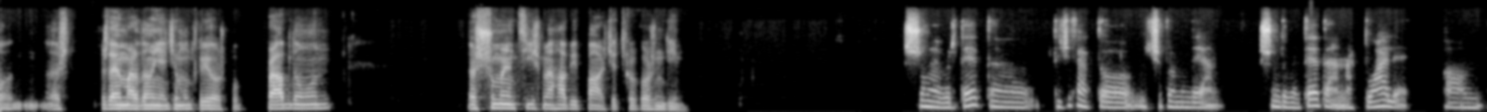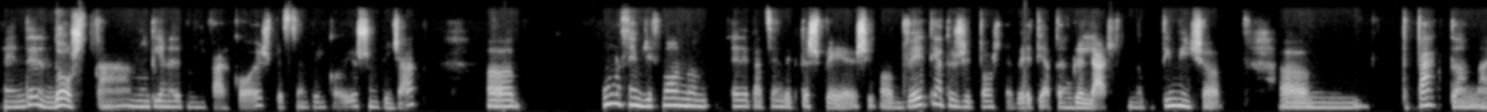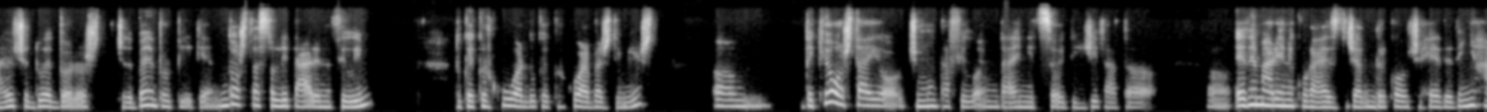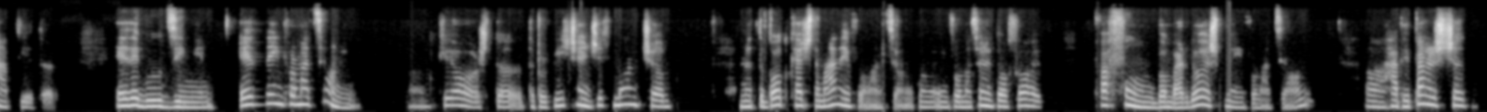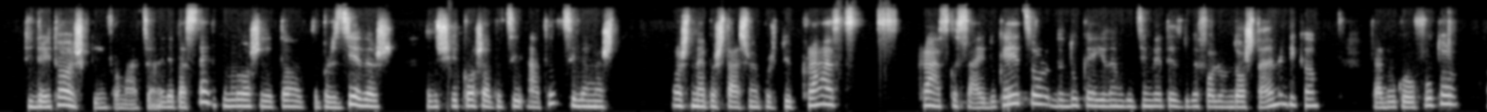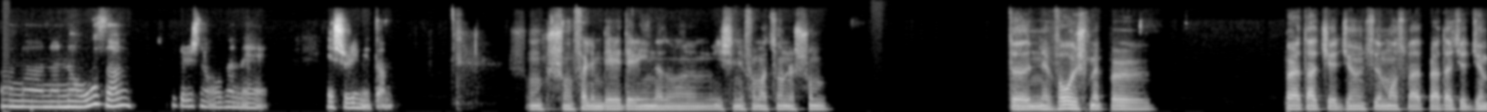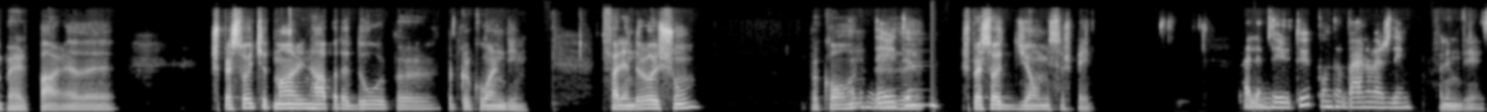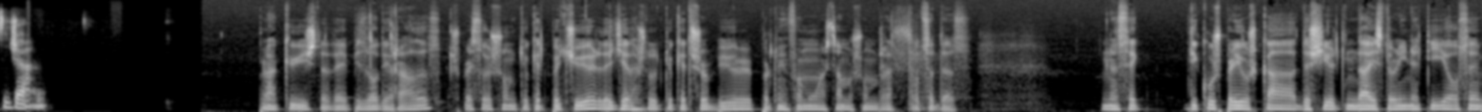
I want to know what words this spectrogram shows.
është është ajo marrëdhënia që mund të krijosh, po prapë domethënë është shumë e rëndësishme hapi i parë që të kërkosh ndihmë. Shumë e vërtetë, të gjitha këto që përmende janë shumë të vërteta, janë aktuale, um, ende ndoshta mund të jenë edhe për një farë kohe, shpresoj kohë jo shumë të gjatë. Uh, Unë them gjithmonë edhe pacientëve këtë shprehje, shiko, vetja të zhytesh dhe vetja të ngre lart, në kuptimin që ëm um, të paktën ajo që duhet bërë është që të bëhen përpjekje, ndoshta solitare në fillim, duke kërkuar, duke kërkuar vazhdimisht. Ëm um, dhe kjo është ajo që mund ta fillojë, mund ta iniciojë të gjitha të uh, edhe marrjen e kurajës gjatë ndërkohë që hedh edhe një hap tjetër, edhe guximin, edhe informacionin Kjo është të, të përpiqen gjithmonë që në këtë botë kaq të madhe informacioni, ku informacioni të ofrohet pa fund, bombardohesh me informacion, uh, hapi parë është që t'i drejtohesh këtij informacioni dhe pastaj të fillosh edhe të, të përzgjedhësh dhe të shikosh atë cil, atë cilën është është më e përshtatshme për ty krahas krahas kësaj duke ecur dhe duke i dhënë guxim vetes duke folur ndoshta edhe me dikë pra duke u futur në në në udhën pikërisht në udhën e e shërimit tonë. Shumë shumë faleminderit deri inda, domethënë ishin informacione shumë të nevojshme për për ata që gjën, sidomos për ata që dëgjojnë për herë të parë, edhe shpresoj që të marrin hapat e duhur për për të kërkuar ndihmë. Të falenderoj shumë për kohën. Faleminderit. Shpresoj të dëgjohemi së shpejti. Faleminderit ty, punë të mbarë në vazhdim. Faleminderit. Dëgjohemi. Pra ky ishte dhe epizodi i radhës. Shpresoj shumë t'ju ketë pëlqyer dhe gjithashtu t'ju ketë shërbyer për t'u informuar sa më shumë rreth OCD-s. Nëse dikush prej jush ka dëshirë të ndajë historinë e tij ose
